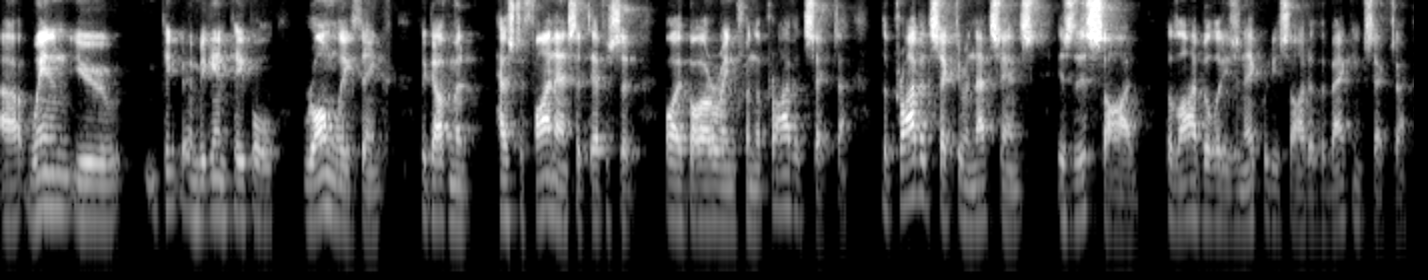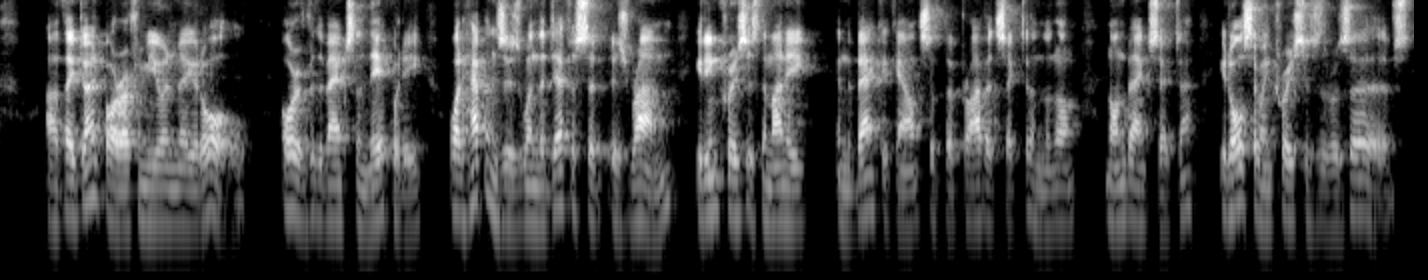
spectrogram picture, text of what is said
Uh, when you and begin, people wrongly think the government has to finance a deficit by borrowing from the private sector. The private sector, in that sense, is this side, the liabilities and equity side of the banking sector. Uh, they don't borrow from you and me at all, or for the banks and the equity. What happens is when the deficit is run, it increases the money in the bank accounts of the private sector and the non, non-bank sector. It also increases the reserves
